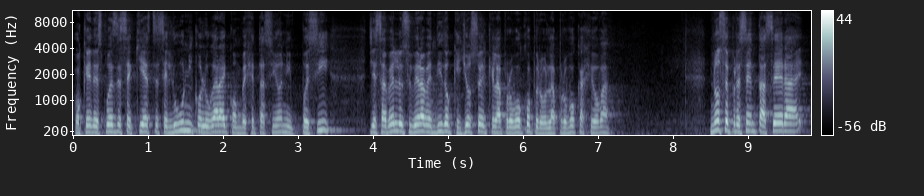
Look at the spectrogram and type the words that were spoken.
Ok, después de sequía este es el único lugar ahí con vegetación y pues sí, Jezabel les hubiera vendido que yo soy el que la provocó, pero la provoca Jehová. No se presenta cera,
